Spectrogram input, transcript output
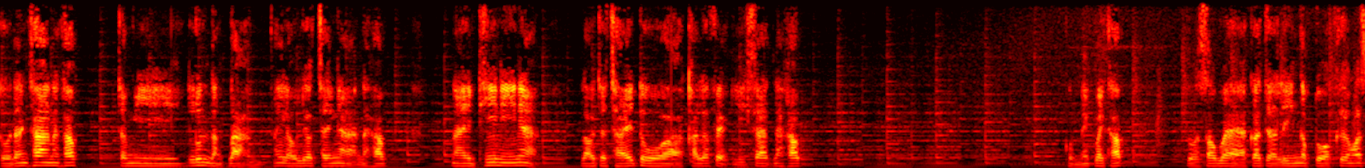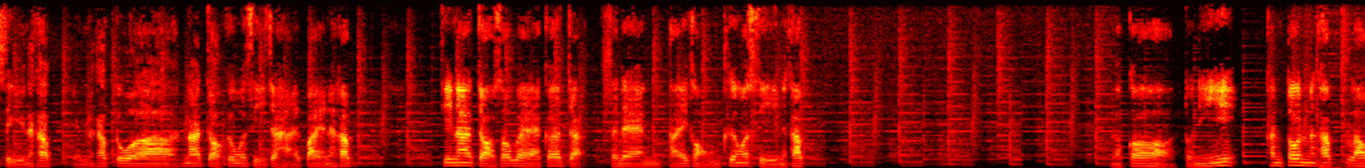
ตัวด้านข้างนะครับ จะมีรุ่นต่างๆ ให้เราเลือกใช้งานนะครับ ในที่นี้เนี่ย เราจะใช้ตัว Color Effect EZ นะครับ กด next ไปครับ ตัวซอฟต์แวร์ก็จะลิงก์กับตัวเครื่องวัดสีนะครับ เห็นไหมครับตัวหน้าจอเครื่องวัดสีจะหายไปนะครับ ที่หน้าจอซอฟต์แวร์ก็จะแสดงไทป์ของเครื่องวัดสีนะครับ แล้วก็ตัวนี้ขั้นต้นนะครับ เรา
